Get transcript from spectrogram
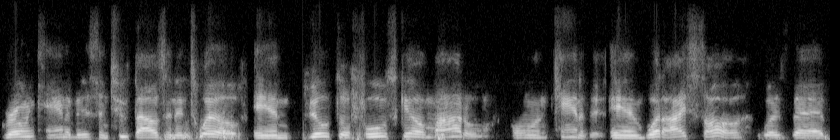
growing cannabis in 2012 and built a full scale model on cannabis. And what I saw was that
